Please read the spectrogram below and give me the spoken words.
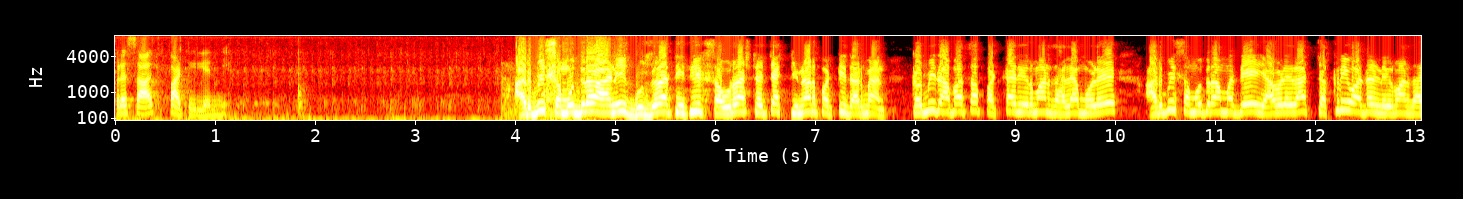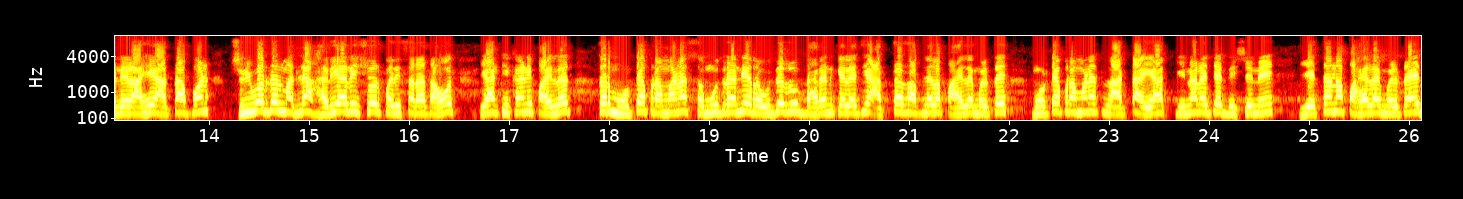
प्रसाद पाटील यांनी. अरबी समुद्र आणि गुजरात येथील सौराष्ट्राच्या किनारपट्टी दरम्यान कमी दाबाचा पट्टा निर्माण झाल्यामुळे अरबी समुद्रामध्ये यावेळेला चक्रीवादळ निर्माण झालेलं आहे. आता आपण श्रीवर्धन मधल्या हरिहरेश्वर परिसरात आहोत. या ठिकाणी पाहिलं तर मोठ्या प्रमाणात समुद्राने रौद्र रूप धारण केल्याची आत्ताच आपल्याला पाहायला मिळतंय. मोठ्या प्रमाणात लाटा या किनाऱ्याच्या दिशेने येताना पाहायला मिळत आहेत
